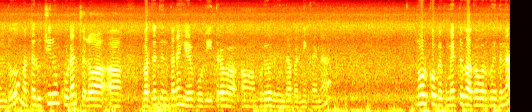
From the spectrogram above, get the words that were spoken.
ಒಂದು, ಮತ್ತು ರುಚಿನೂ ಕೂಡ ಚಲೋ ಬರ್ತೈತಿ ಅಂತಲೇ ಹೇಳ್ಬೋದು ಈ ಥರ ಹುರಿಯೋದ್ರಿಂದ ಬದ್ನಿಕಾಯಿನ. ನೋಡ್ಕೋಬೇಕು, ಮೆತ್ತಗಾಗೋವರೆಗೂ ಇದನ್ನು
